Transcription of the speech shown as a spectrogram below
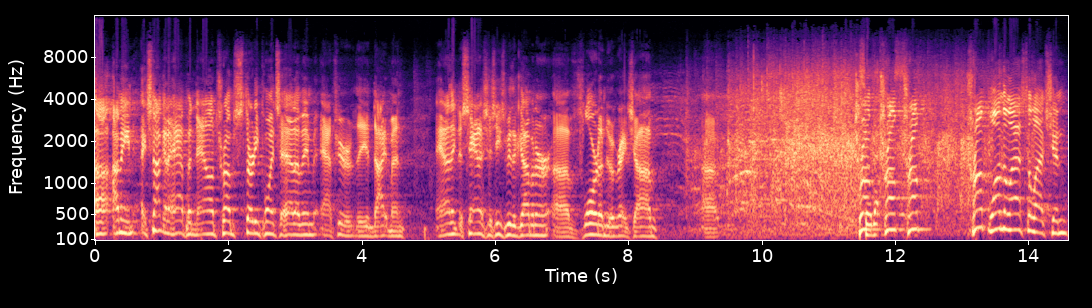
Uh, I mean, it's not going to happen now. Trump's 30 points ahead of him after the indictment. And I think DeSantis just needs to be the governor of Florida and do a great job. Uh, Trump, that- Trump, Trump, Trump won the last election,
